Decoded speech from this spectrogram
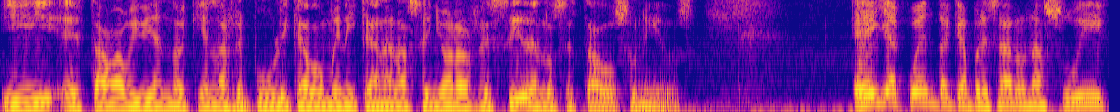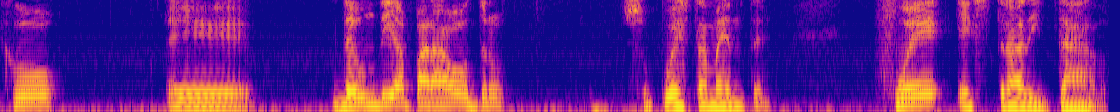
y estaba viviendo aquí en la República Dominicana. La señora reside en los Estados Unidos. Ella cuenta que apresaron a su hijo eh, de un día para otro, supuestamente, fue extraditado.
